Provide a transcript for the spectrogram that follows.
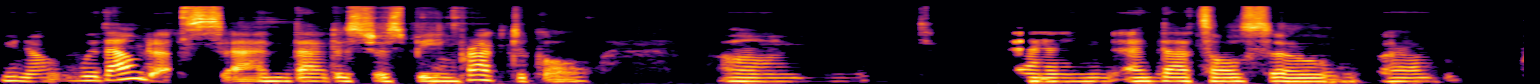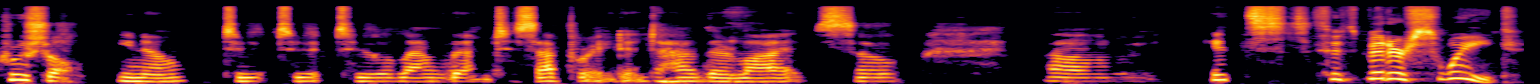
you know, without us. And that is just being practical. Um, and, and that's also, uh, crucial, you know, to, to, to allow them to separate and to have their lives. So, um, it's, it's bittersweet.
